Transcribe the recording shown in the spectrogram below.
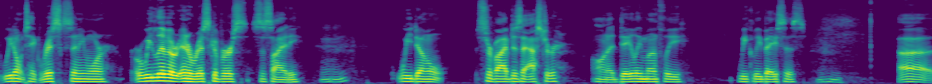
we don't take risks anymore, or we live in a risk averse society. We don't survive disaster on a daily, monthly, weekly basis, uh,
